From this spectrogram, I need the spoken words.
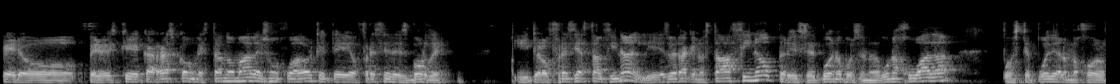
pero, pero es que Carrasco, aun estando mal, es un jugador que te ofrece desborde y te lo ofrece hasta el final. Y es verdad que no estaba fino, pero dices, bueno, pues en alguna jugada pues te puede a lo mejor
